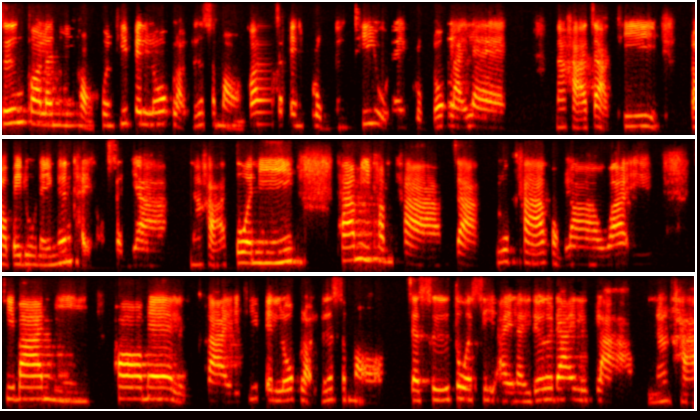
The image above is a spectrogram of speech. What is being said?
ซึ่งกรณีของคนที่เป็นโรคหลอดเลือดสมองก็จะเป็นกลุ่มหนึ่งที่อยู่ในกลุ่มโรคร้ายแรง นะคะ จากที่เราไปดูในเงื่อนไขของสัญญานะคะ ตัวนี้ถ้ามีคำถามจากลูกค้าของเราว่าที่บ้านมีพ่อแม่หรือใครที่เป็นโรคหลอดเลือดสมองจะซื้อตัว CI Rider ได้หรือเปล่านะคะ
